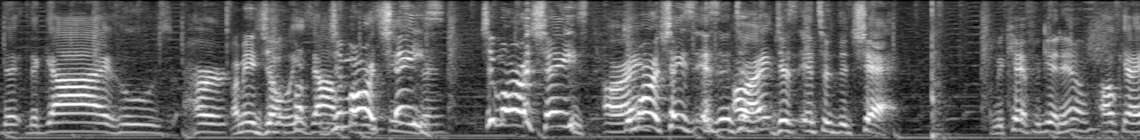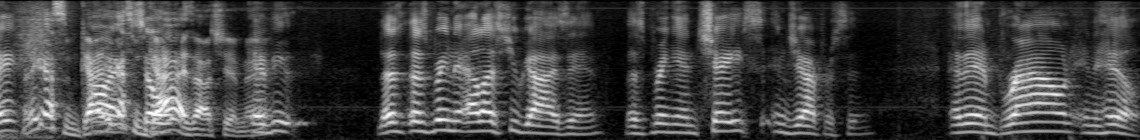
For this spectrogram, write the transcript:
the, the guy who's hurt. I mean, so Jam- Ja'Marr Chase. season. Ja'Marr Chase. All right. Ja'Marr Chase is right. just entered the chat. We can't forget him. Okay. They got some guys. All They got some so guys out here, man. If you let's let's bring the LSU guys in. Let's bring in Chase and Jefferson, and then Brown and Hill.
